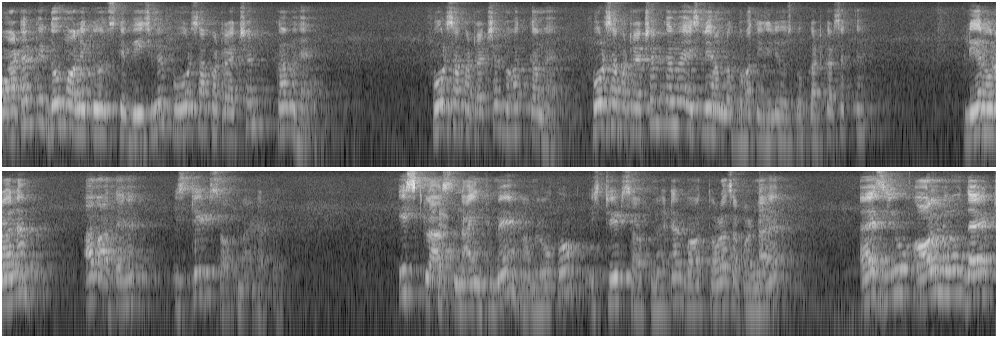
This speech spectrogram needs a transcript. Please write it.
वाटर के दो मॉलिक्यूल्स के बीच में फोर्स ऑफ अट्रैक्शन कम है फोर्स ऑफ अट्रैक्शन बहुत कम है फोर्स ऑफ अट्रैक्शन कम है इसलिए हम लोग बहुत इजीली उसको कट कर सकते हैं क्लियर हो रहा है ना अब आते हैं स्टेट्स ऑफ मैटर पे इस क्लास हाँ। नाइन्थ में हम लोगों को स्टेट्स ऑफ मैटर बहुत थोड़ा सा पढ़ना है as you all know that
